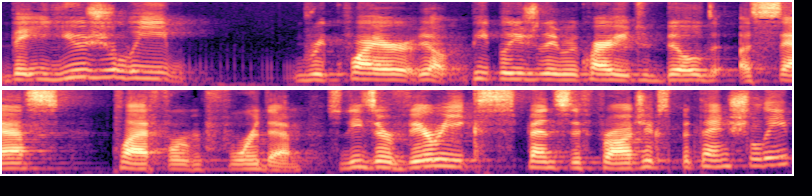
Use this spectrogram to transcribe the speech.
they usually require you know, people usually require you to build a SaaS platform for them. So these are very expensive projects potentially.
